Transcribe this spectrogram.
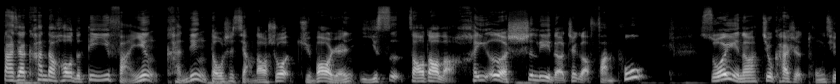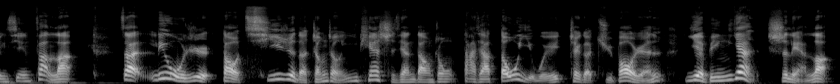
大家看到后的第一反应，肯定都是想到说举报人疑似遭到了黑恶势力的这个反扑，所以呢，就开始同情心泛滥。在六日到七日的整整一天时间当中，大家都以为这个举报人叶冰燕失联了，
